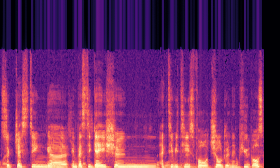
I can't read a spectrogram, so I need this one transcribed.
suggesting uh, investigation activities for children and pupils.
